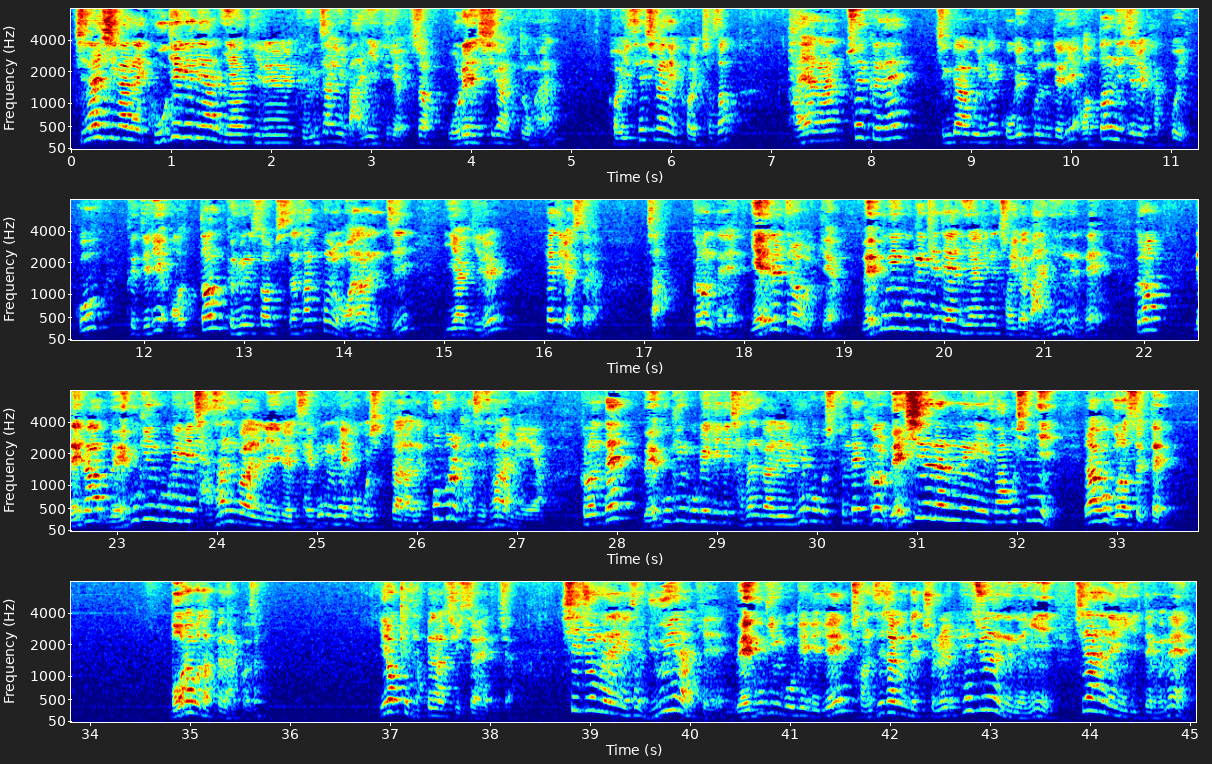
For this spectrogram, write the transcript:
지난 시간에 고객에 대한 이야기를 굉장히 많이 드렸죠. 오랜 시간 동안 거의 3시간에 걸쳐서 다양한 최근에 증가하고 있는 고객군들이 어떤 needs를 갖고 있고 그들이 어떤 금융 서비스나 상품을 원하는지 이야기를 해드렸어요. 자, 그런데 예를 들어 볼게요. 외국인 고객에 대한 이야기는 저희가 많이 했는데 그럼 내가 외국인 고객의 자산 관리를 제공해 보고 싶다라는 포부를 가진 사람이에요. 그런데 외국인 고객에게 자산 관리를 해보고 싶은데 그걸 왜 신은행에서 하고 싶니? 라고 물었을 때 뭐라고 답변할 거죠? 이렇게 답변할 수 있어야 되죠. 시중은행에서 유일하게 외국인 고객에게 전세자금 대출을 해주는 은행이 신한은행이기 때문에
